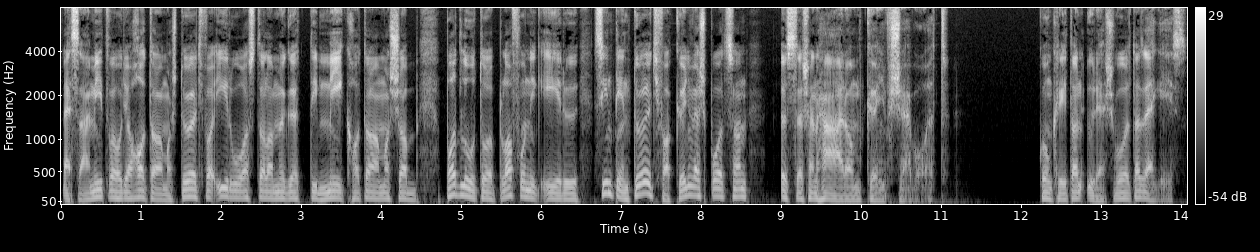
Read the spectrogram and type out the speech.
leszámítva, hogy a hatalmas tölgyfa íróasztala mögötti még hatalmasabb, padlótól plafonig érő, szintén tölgyfa könyvespolcon összesen három könyv se volt. Konkrétan üres volt az egész.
